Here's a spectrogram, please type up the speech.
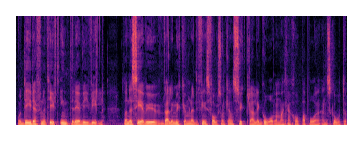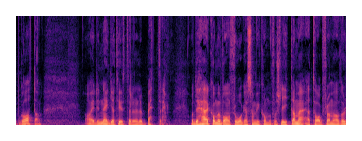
Och det är definitivt inte det vi vill. Utan det ser vi ju väldigt mycket, men det finns folk som kan cykla eller gå, men man kanske hoppa på en skoter på gatan. Ja, är det negativt eller är det bättre? Och det här kommer vara en fråga som vi kommer få slita med ett tag framöver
